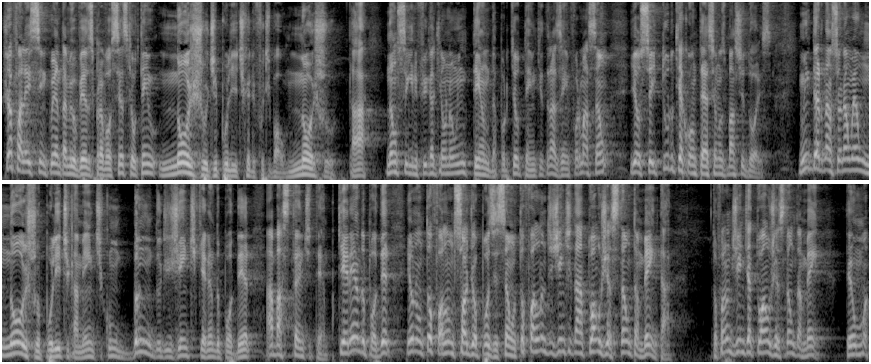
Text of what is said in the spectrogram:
Já falei 50 mil vezes para vocês que eu tenho nojo de política de futebol. Nojo, tá? Não significa que eu não entenda, porque eu tenho que trazer informação e eu sei tudo o que acontece nos bastidores. O Internacional é um nojo politicamente, com um bando de gente querendo poder há bastante tempo. Querendo poder, eu não estou falando só de oposição, eu estou falando de gente da atual gestão também, tá? Estou falando de gente de atual gestão também. Tem uma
